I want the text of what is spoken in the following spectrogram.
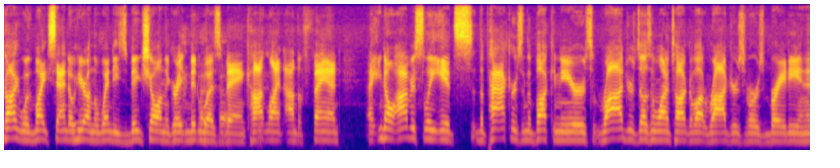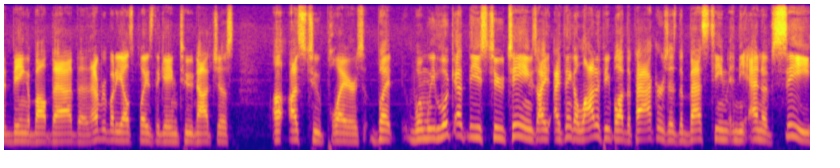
Talking with Mike Sando here on the Wendy's Big Show on the Great Midwest Bank Hotline on the Fan. Uh, you know, obviously it's the Packers and the Buccaneers. Rodgers doesn't want to talk about Rodgers versus Brady and it being about that. That everybody else plays the game too, not just uh, us two players. But when we look at these two teams, I, I think a lot of people have the Packers as the best team in the NFC.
